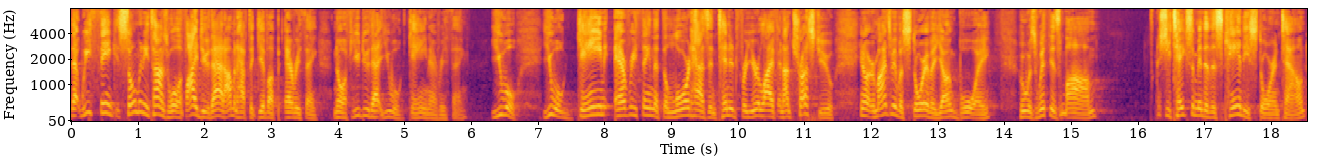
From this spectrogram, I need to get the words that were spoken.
that we think so many times, well, if I do that, I'm going to have to give up everything. No, if you do that, you will gain everything. You will, you will gain everything that the Lord has intended for your life. And I trust you. You know, it reminds me of a story of a young boy who was with his mom. She takes him into this candy store in town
